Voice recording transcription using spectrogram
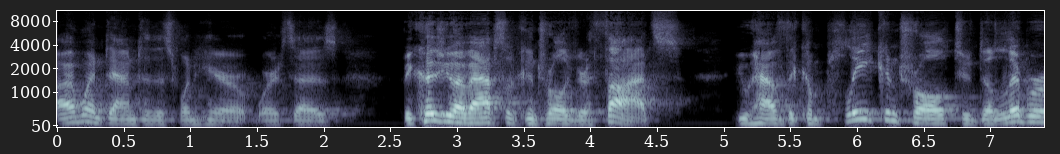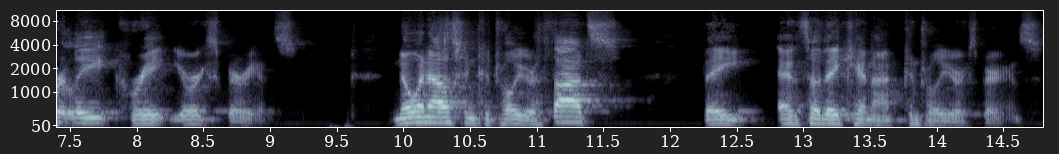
i went down to this one here where it says because you have absolute control of your thoughts you have the complete control to deliberately create your experience. No one else can control your thoughts they and so they cannot control your experience.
